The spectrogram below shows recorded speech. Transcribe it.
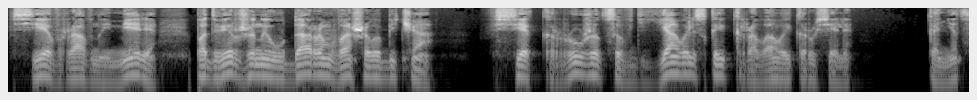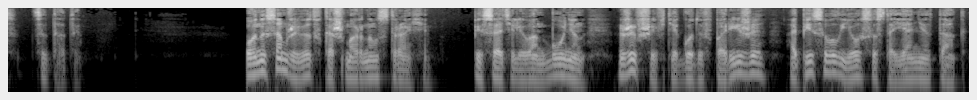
Все в равной мере подвержены ударам вашего бича. Все кружатся в дьявольской кровавой карусели. Конец цитаты. Он и сам живет в кошмарном страхе. Писатель Иван Бунин, живший в те годы в Париже, описывал его состояние так.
